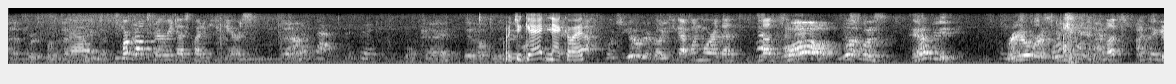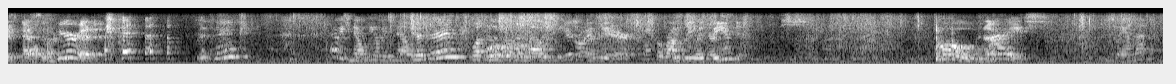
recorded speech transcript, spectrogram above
That first one's Yeah. actually. Fort Collins Brewery does quite a few beers. Yeah? Okay. The What'd you big get, Nicholas? one. What'd you get over there, buddy? You got one more of the mugs. Whoa, this one's heavy. Bring it over a sweet. Whoops. I think it's got some beer in it. You think? I always know, we always know. You think? What goes over the well, you Get right there. can't go wrong with You liquor. bandit. Oh, nice. You lay on that?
